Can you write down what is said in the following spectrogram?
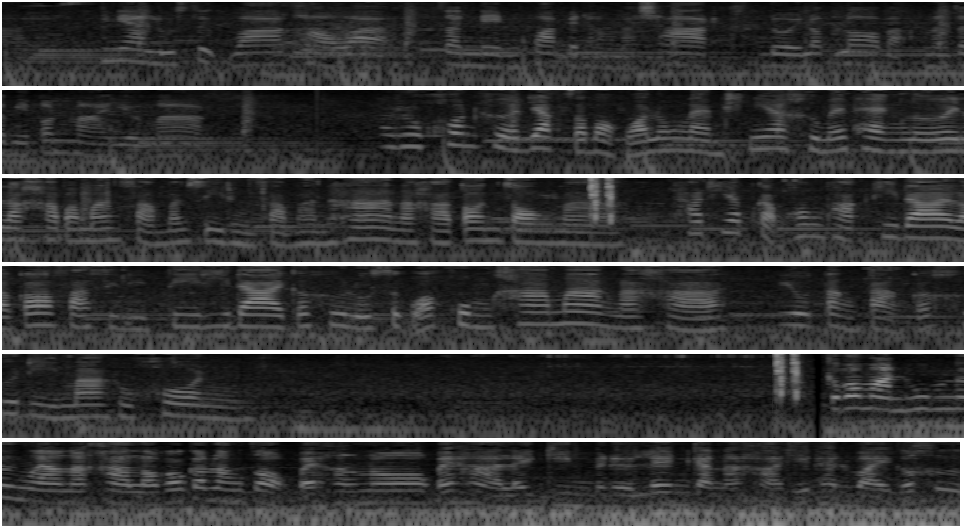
ะ ที่เนี่ยรู้สึกว่าเขาอะจะเน้นความเป็นธรรมชาติ โดยรอบๆอะมันจะมีต้นไม้เยอะมาก ทุกคนคืออยากจะบอกว่าโรงแรมที่เนี่ยคือไม่แพงเลยราคาประมาณ 3,400ถึง3,500นะคะ ตอนจองมา ถ้าเทียบกับห้องพักที่ได้แล้วก็ฟ a ซิลิตี้ที่ได้ก็คือรู้สึกว่าคุ้มค่ามากนะคะวิวต่างๆก็คือดีมากทุกคน ก็ประมาณทุ่มหนึ่งแล้วนะคะแล้วก็กำลังจะออกไปข้างนอกไปหาอะไรกินไปเดินเล่นกันนะคะ ที่แผนไวก็คือ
